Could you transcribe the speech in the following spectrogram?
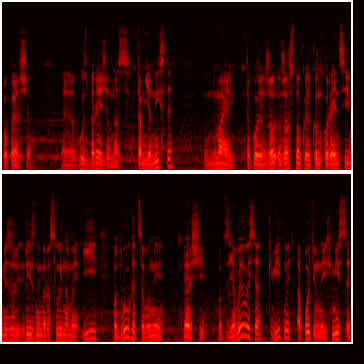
По-перше, е, узбережжя в нас кам'янисте, немає такої жорстокої конкуренції між різними рослинами. І по-друге, це вони перші от з'явилися, квітнуть, а потім на їх місце,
